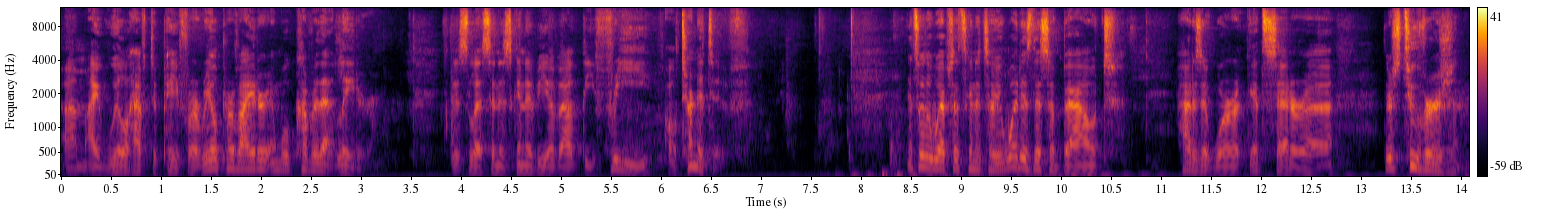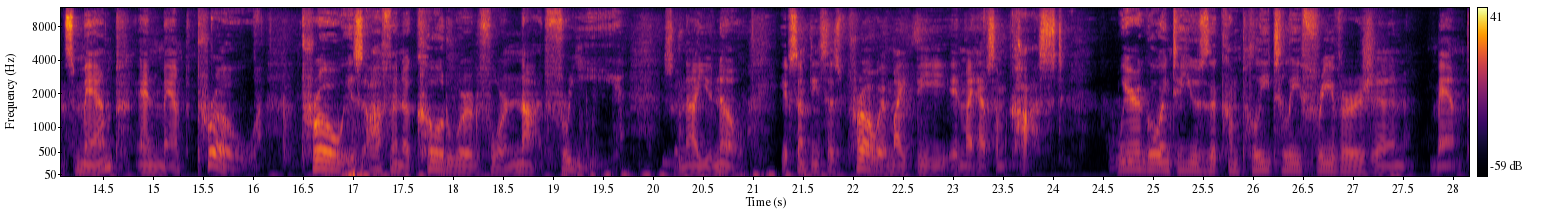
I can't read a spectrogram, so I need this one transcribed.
um, I will have to pay for a real provider, and we'll cover that later. This lesson is going to be about the free alternative. And so the website's going to tell you what is this about, how does it work, etc. There's two versions, MAMP and MAMP Pro. Pro is often a code word for not free. So now you know. If something says Pro, it might be it might have some cost. We're going to use the completely free version, MAMP.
